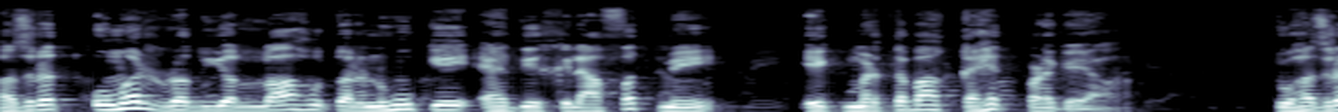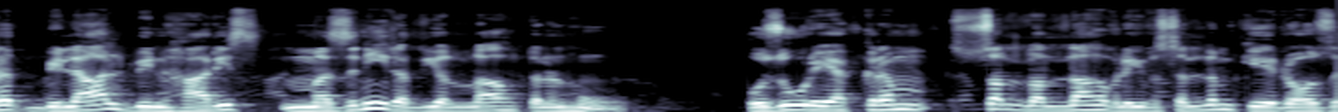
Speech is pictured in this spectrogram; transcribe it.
حضرت عمر رضی اللہ عنہ کے عہد خلافت میں ایک مرتبہ قحط پڑ گیا۔ تو حضرت بلال بن حارث مزنی رضی اللہ عنہ حضور اکرم صلی اللہ علیہ وسلم کے روز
